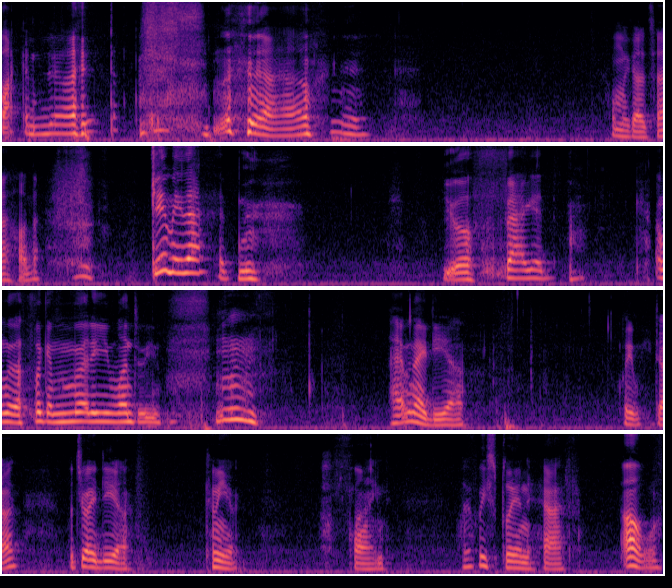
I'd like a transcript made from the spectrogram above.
fucking do it? oh my god, is that? Give me that! You a faggot. I'm gonna fucking murder you one you. Mm. I have an idea. Wait, we done? What's your idea? Come here. Fine. What if we split in half? Oh.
